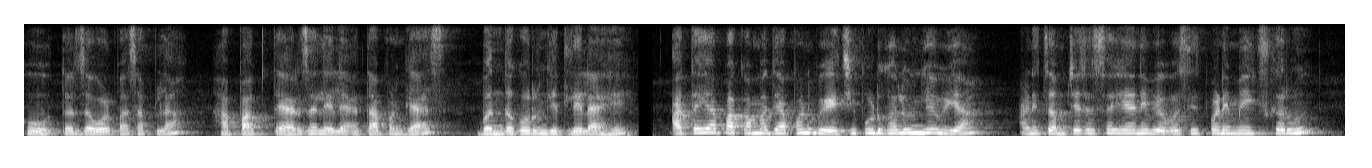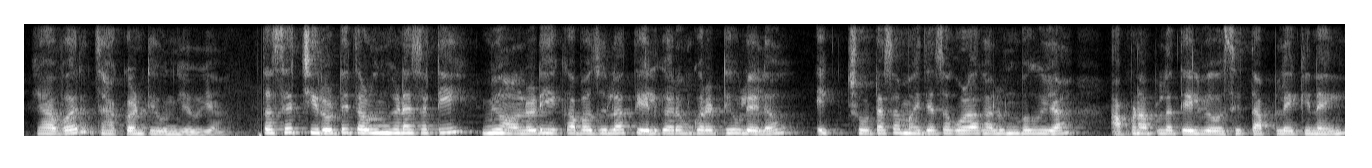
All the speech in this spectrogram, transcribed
हो तर जवळपास आपला हा पाक तयार झालेला आहे. आता आपण गॅस बंद करून घेतलेला आहे. आता या पाकामध्ये आपण वेळची पूड घालून घेऊया आणि चमच्याच्या सहाय्याने व्यवस्थितपणे मिक्स करून ह्यावर झाकण ठेवून घेऊया. तसेच चिरोटे तळून घेण्यासाठी मी ऑलरेडी एका बाजूला तेल गरम करत ठेवलेलं. एक छोटासा मैद्याचा गोळा घालून बघूया. आपण आपलं तेल व्यवस्थित तापलं आहे की नाही?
